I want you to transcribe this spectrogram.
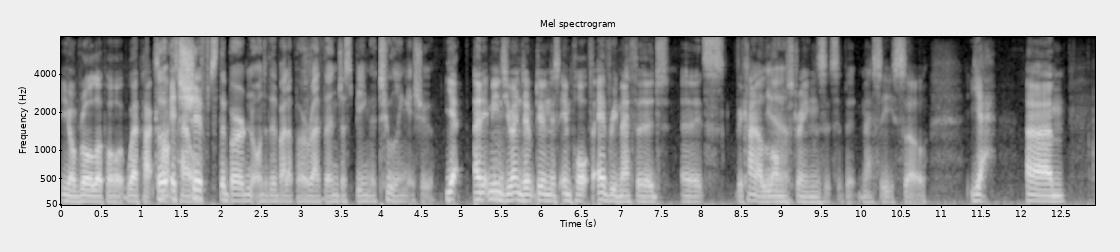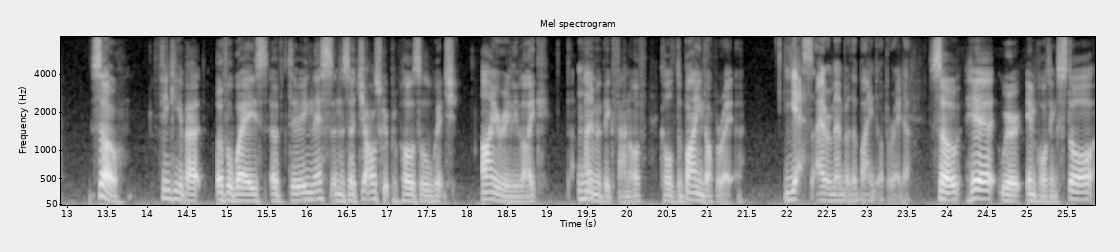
You know, rollup or Webpack So it tell. shifts the burden onto the developer rather than just being a tooling issue. Yeah, and it means you end up doing this import for every method. Uh, it's the kind of long Yeah. strings. It's a bit messy. So, yeah. Um, so, thinking about other ways of doing this, and there's a JavaScript proposal which I really like, that I'm a big fan of, called the bind operator. Yes, I remember the bind operator. So here we're importing store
